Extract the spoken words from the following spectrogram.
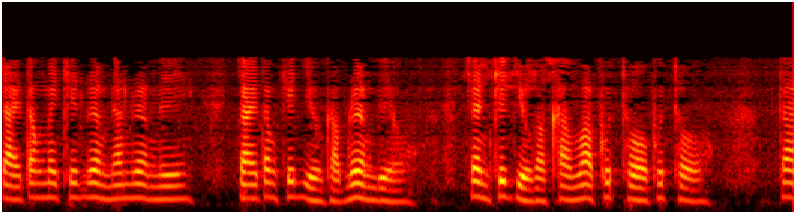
ใจต้องไม่คิดเรื่องนั้นเรื่องนี้ ใจต้องคิดอยู่กับเรื่องเดียว เช่นคิดอยู่กับคำว่าพุทโธพุทโธ ถ้า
